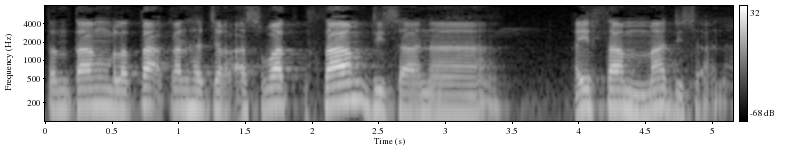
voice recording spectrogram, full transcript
tentang meletakkan hajar aswad tham di sana. Ay thamma di sana.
